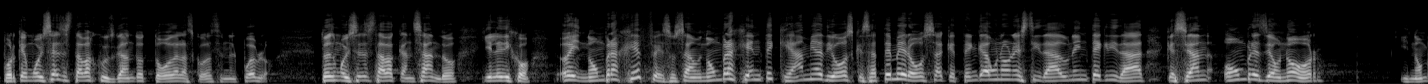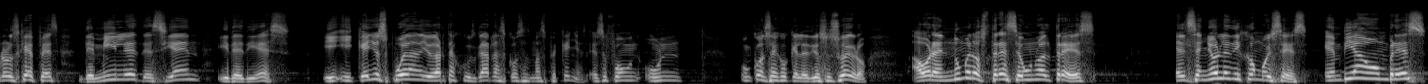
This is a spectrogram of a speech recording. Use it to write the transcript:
Porque Moisés estaba juzgando todas las cosas en el pueblo. Entonces Moisés estaba cansando y le dijo, oye, nombra jefes, o sea, nombra gente que ame a Dios, que sea temerosa, que tenga una honestidad, una integridad, que sean hombres de honor. Y nombra a los jefes de miles, de cien y de diez. Y, que ellos puedan ayudarte a juzgar las cosas más pequeñas. Eso fue un, un consejo que le dio su suegro. Ahora, en números 13, 1 al 3, el Señor le dijo a Moisés, envía hombres,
